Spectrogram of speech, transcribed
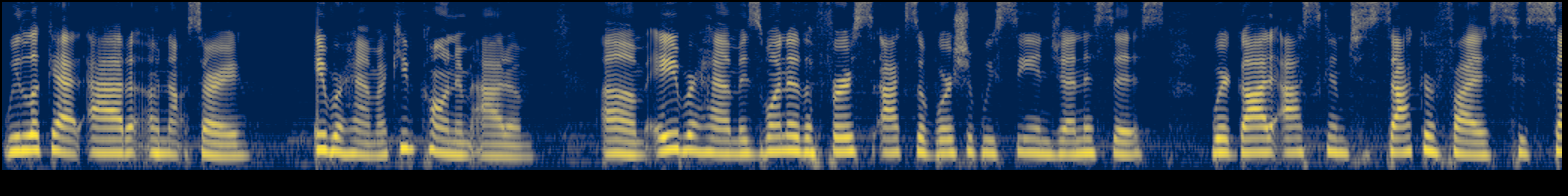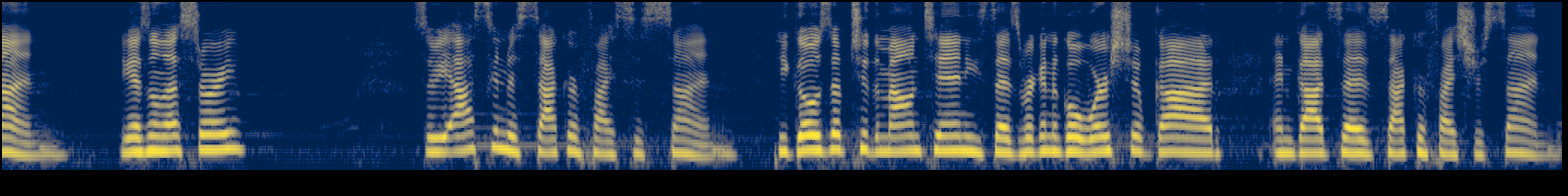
we look at Adam, uh, not sorry, Abraham. I keep calling him Adam. Um, Abraham is one of the first acts of worship we see in Genesis where God asked him to sacrifice his son. Do you guys know that story? So he asked him to sacrifice his son. He goes up to the mountain. He says, We're going to go worship God. And God says, Sacrifice your son.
